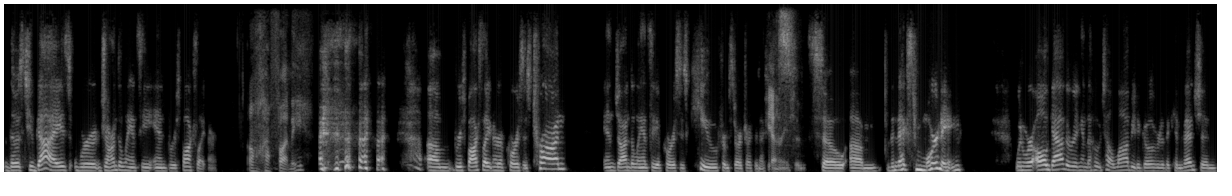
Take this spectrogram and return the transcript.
those two guys were John de Lancie and Bruce Boxleitner. Oh, how funny. um, Bruce Boxleitner, of course, is Tron, and John de Lancie, of course, is Q from Star Trek: The Next Yes. Generation. So um, the next morning, when we're all gathering in the hotel lobby to go over to the convention,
